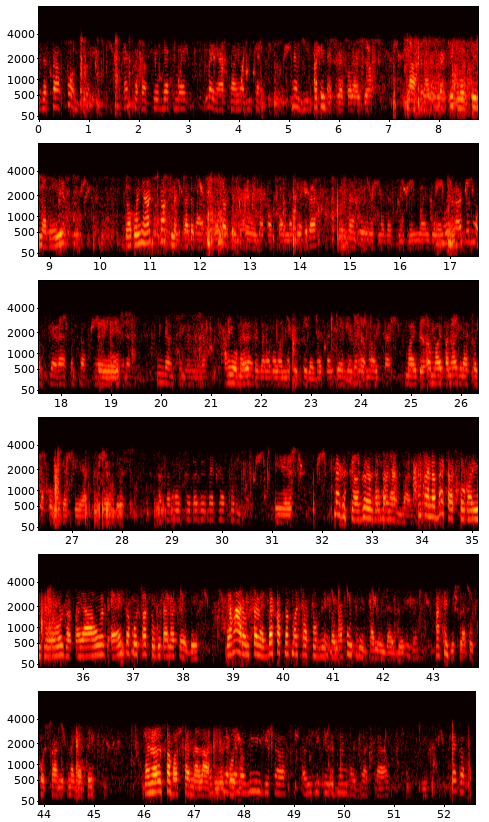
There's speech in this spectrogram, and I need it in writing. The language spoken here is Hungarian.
ez a száp pont törik. Nem szabad többet, mert lejártál, ami teszik. Nem hívjuk Hát így is lefaladja. Látnád, itt volt csillag dagonyáztak, meg bedobáltak, meg bedobáltak nekikbe. Mindenféle megetnek, minden Így zöld. hát most kell rászoktatni. Mindenféle. Hát jó, mert összedarabolom nekik, tudod, de aztán kérdés, hogy majd, majd, majd, ha nagy lesz, hogy akkor megeszi ezt kérdés. Hát ha most szövedődnek, akkor így. És megeszi a zöldet, Már nem vár. utána bekasszog a izéhoz, a kajához, egy, akkor csattog utána a többi. De három szemet bekapnak, majd csattog vissza, mert fut vissza mindegyik. Hát így is le tud kossálni, megedik. De na, szabad szemmel látni, hogy hogy Nekem a víz és a, a vízi között nem szál. Bekapom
